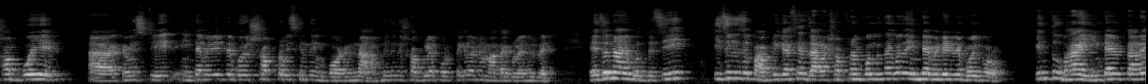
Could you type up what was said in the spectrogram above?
সব বইয়ের কেমিস্ট্রি ইন্টারমিডিয়েটের বইয়ের সব টপিকস কিন্তু ইম্পর্টেন্ট না। আপনি কিন্তু সবগুলো পড়তে গেলে আপনি মাথা গুলাই ফেলবেন। এই জন্য আমি বলতেছি, কিছু কিছু পাবলিক আছে যারা সবসময় বলতে থাকবে যে ইন্টারমিডিয়েটের বই পড়ো। কিন্তু ভাই ইন্টার তারে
